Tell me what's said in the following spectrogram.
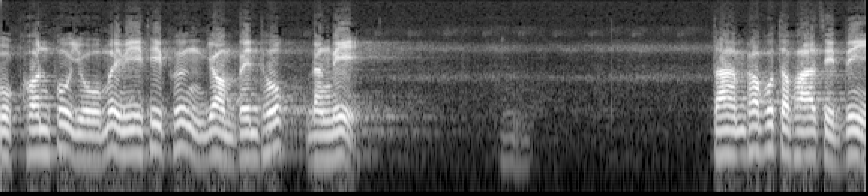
บุคคลผู้อยู่ไม่มีที่พึ่งย่อมเป็นทุกข์ ดังนี้ ตามพระพุทธภาษิตนี้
